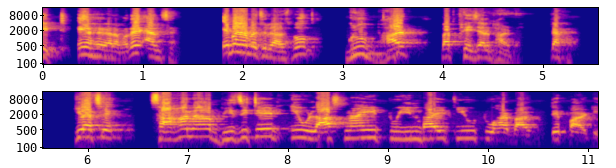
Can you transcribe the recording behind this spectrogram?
ইট এ হয়ে গেল আমাদের অ্যান্সার এবার আমরা চলে আসব গ্রুপ ভার্ব বা ফ্রেজাল ভার্বে দেখো, কি আছে? Sahana visited you last night to invite you to her birthday party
